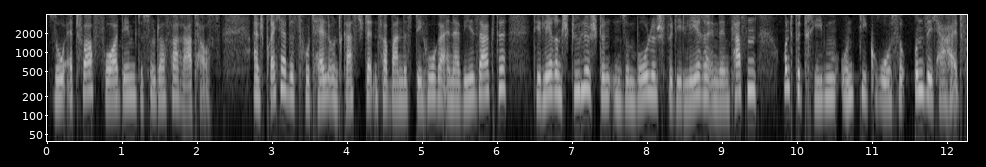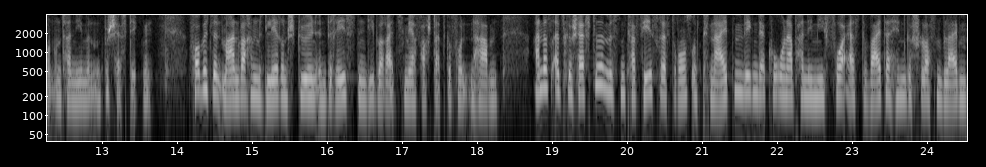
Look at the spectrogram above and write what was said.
so etwa vor dem Düsseldorfer Rathaus. Ein Sprecher des Hotel- und Gaststättenverbandes DEHOGA NRW sagte, die leeren Stühle stünden symbolisch für die Leere in den Kassen und Betrieben und die große Unsicherheit von Unternehmen und Beschäftigten. Vorbild sind Mahnwachen mit leeren Stühlen in Dresden, die bereits mehrfach stattgefunden haben. Anders als Geschäfte müssen Cafés, Restaurants und Kneipen wegen der Corona-Pandemie vorerst weiterhin geschlossen bleiben.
